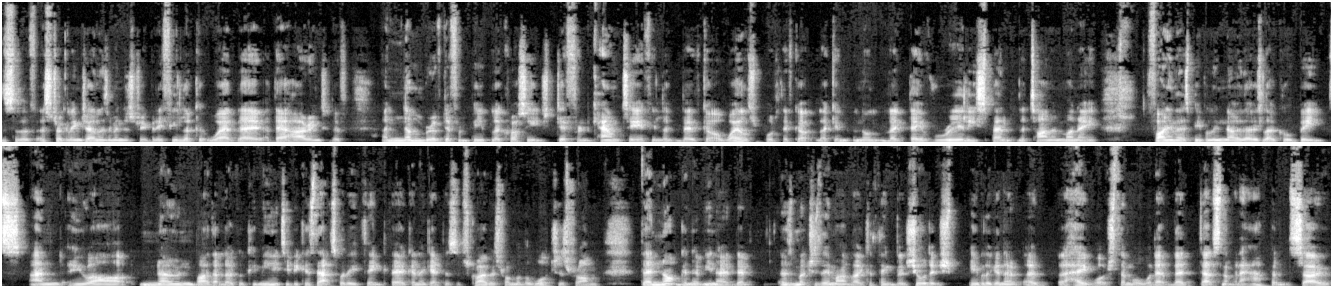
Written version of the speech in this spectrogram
sort of a struggling journalism industry. But if you look at where they they're hiring sort of a number of different people across each different county, if you look, they've got a Wales reporter, they've got like an, like they've really spent the time and money finding those people who know those local beats and who are known by that local community because that's where they think they're going to get the subscribers from or the watchers from. They're not going to, you know, as much as they might like to think that Shoreditch people are going to uh, hate watch them or whatever, that- that's not going to happen. So,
